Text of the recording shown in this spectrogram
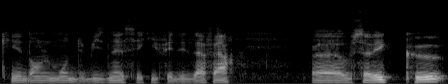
qu'il est dans le monde du business et qu'il fait des affaires, euh, vous savez que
